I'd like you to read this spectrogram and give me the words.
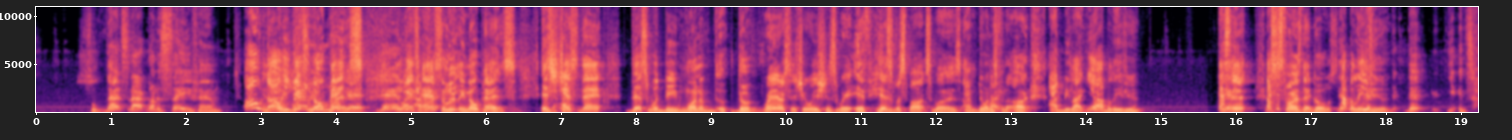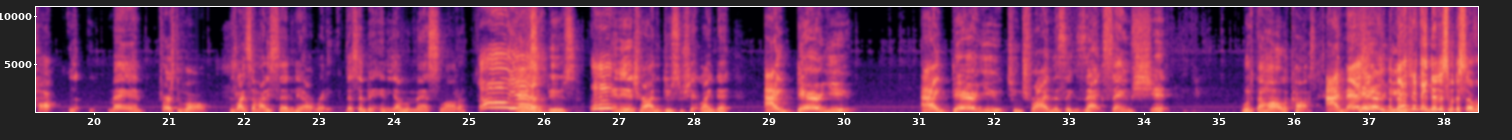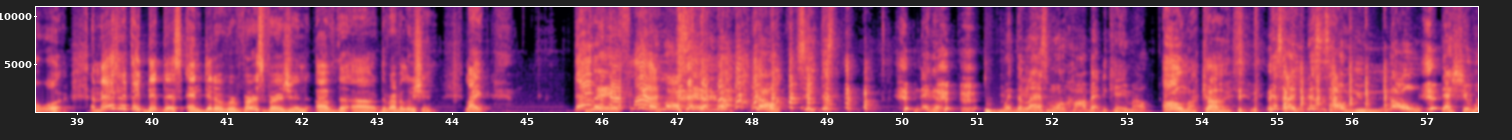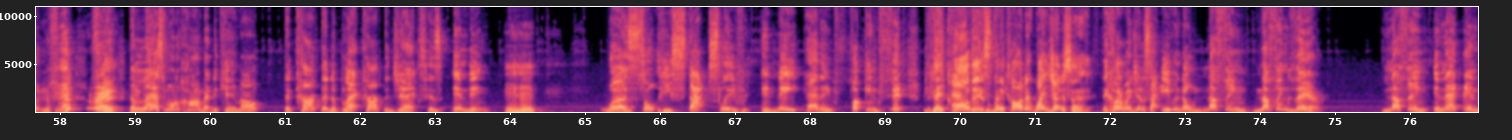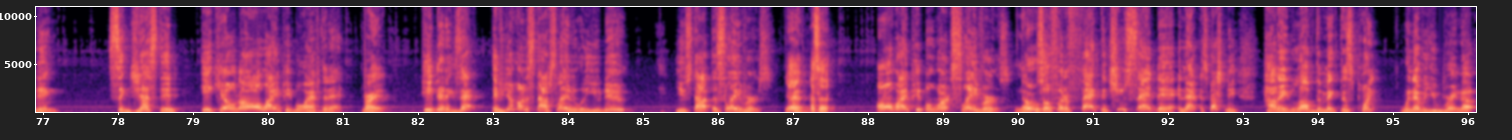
So that's not going to save him Oh And no, I he gets no pass. at- yeah, he like, gets I re- absolutely no pass. It's like- just that this would be one of the, the rare situations where if his response was, "I'm doing this for the art," I'd be like, "Yeah, I believe you." That's Yeah. it. That's as far as that goes. I believe The- you. the- the- it's hard, man. First of all, it's like somebody said in here already. If this had been any other mass slaughter, Oh yeah, mass abuse, Mhm. and they had tried to do some shit like that, I dare you, I dare you to try this exact same shit with the Holocaust. I Imagine, imagine if they did this with the Civil War. Imagine if they did this and did a reverse version of the uh, the Revolution. Like that would Man, not they fly. done lost their mind. Yo, see this nigga. When the last Mortal Kombat that came out, Oh my god! this how you, this is how you know that shit wouldn't have fly. Right. The last Mortal Kombat that came out, the character, the black character Jax, his ending mm-hmm. Was so he stopped slavery, and they had a fucking fit because They called it. They called it white genocide. They called it white genocide, even though nothing, nothing there, nothing in that ending suggested he killed all white people after that. Right. He did exact. If you're going to stop slavery, what do you do? You stop the slavers. Yeah, that's it. All white people weren't slavers. No. So for the fact that you sat there and that, especially how they love to make this point whenever you bring up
